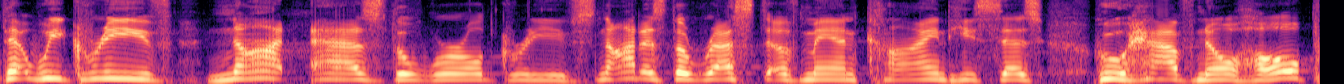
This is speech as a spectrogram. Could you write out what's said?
that we grieve not as the world grieves, not as the rest of mankind, he says, who have no hope.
